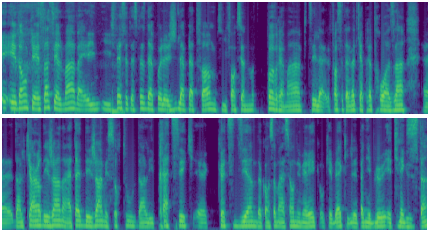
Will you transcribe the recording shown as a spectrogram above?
et, donc, essentiellement, ben, il, fait cette espèce d'apologie de la plateforme qui fonctionne pas vraiment. Puis tu sais, la force est à admettre qu'après trois ans, euh, dans le cœur des gens, dans la tête des gens, mais surtout dans les pratiques euh, quotidiennes de consommation numérique au Québec, le panier bleu est inexistant.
